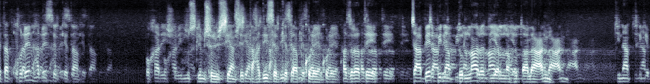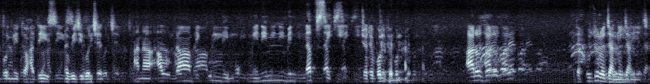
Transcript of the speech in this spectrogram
কিতাব খুলেন হাদিসের কিতাব। বুখারী শরীফ মুসলিম শরীফ হাদিসের কিতাব খুলেন। হযরতে জাবের বিন আব্দুল্লাহ রাদিয়াল্লাহু তাআলা আনহু। থেকে বর্ণিত হাদিস নবীজি বলছেন আনা আউলা বিকুল্লি মুমিনিন মিন নাফসিহি। জোরে বলবেন? না আরও জোরে বলেন। এটা হুজুরও জানিয়ে জানিয়েছে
